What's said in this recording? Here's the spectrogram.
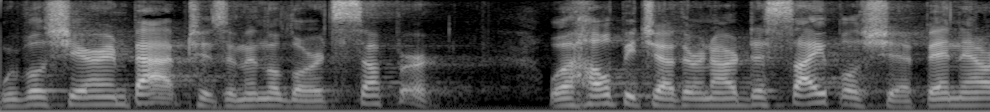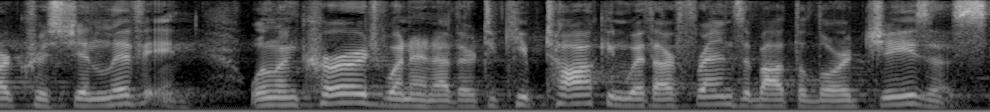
We will share in baptism and the Lord's Supper. We'll help each other in our discipleship and our Christian living. We'll encourage one another to keep talking with our friends about the Lord Jesus.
